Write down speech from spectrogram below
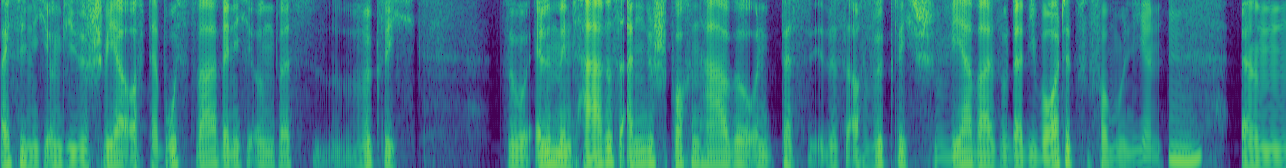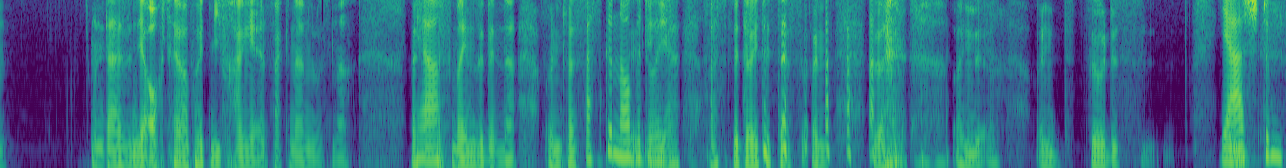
weiß ich nicht, irgendwie so schwer auf der Brust war, wenn ich irgendwas wirklich so Elementares angesprochen habe und dass das auch wirklich schwer war, so da die Worte zu formulieren. mhm. Ähm, und da sind ja auch Therapeuten, die fragen ja einfach gnadenlos nach. Was, Ja. was meinen sie denn da? Und was, Was genau bedeutet ja, das? Was bedeutet das? Und, und, und so das, ja, Und- stimmt,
